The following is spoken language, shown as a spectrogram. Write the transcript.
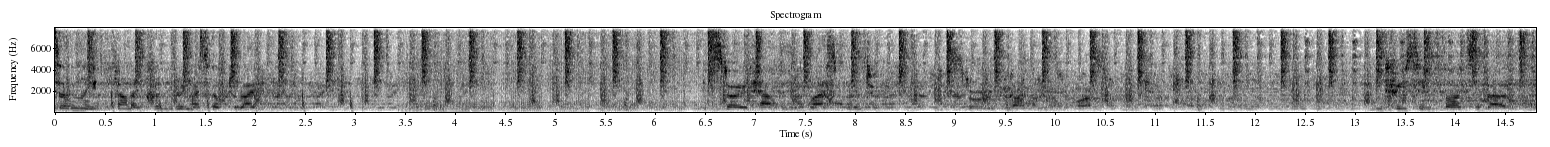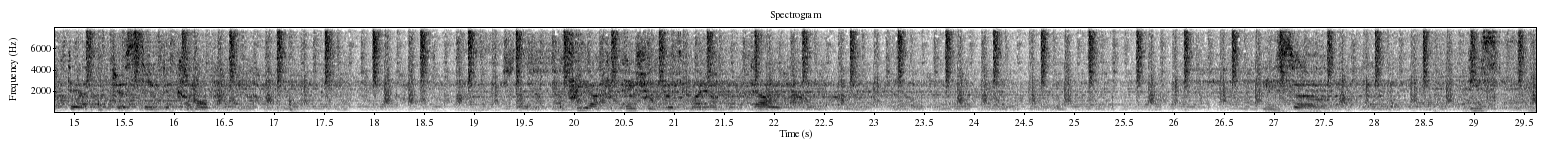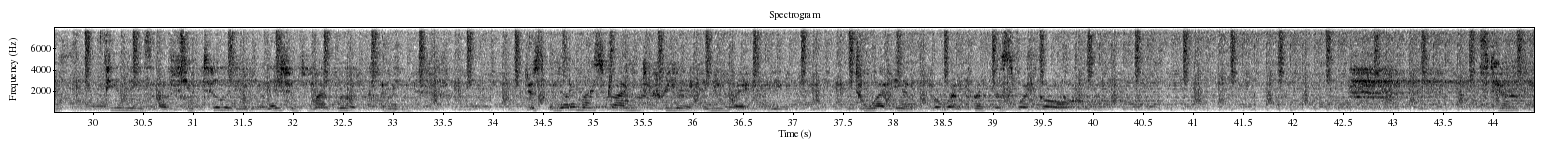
suddenly found I couldn't bring myself to write it. It started happening last winter. It started happening last winter. Increasing thoughts about death just seemed to come over me. A preoccupation with my own mortality. These, uh, these feelings of futility in relation to my work. I mean, just what am I striving to create anyway? I mean, to what end, for what purpose, what goal? It's terrible.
